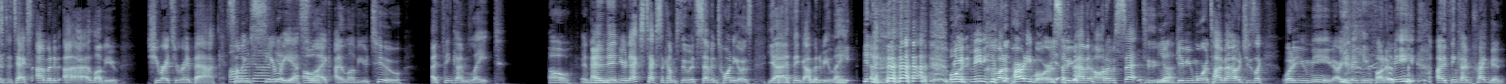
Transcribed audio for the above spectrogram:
Because- gets a text. I'm gonna, uh, uh, I love you. She writes you right back Oh something my God, yeah, serious yeah. Oh. like "I love you too." I think I'm late. Oh, and then, And then your next text that comes through at 7:20 goes, "Yeah, I think I'm going to be late." Mean- meaning you want to party more, so you have it auto set to Yeah. give you more time out. And she's like, "What do you mean? Are you making fun of me? I think I'm pregnant."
